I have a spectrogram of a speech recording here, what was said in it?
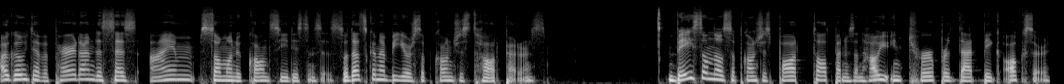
are going to have a paradigm that says, I'm someone who can't see distances. So that's going to be your subconscious thought patterns. Based on those subconscious thought patterns and how you interpret that big oxer,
